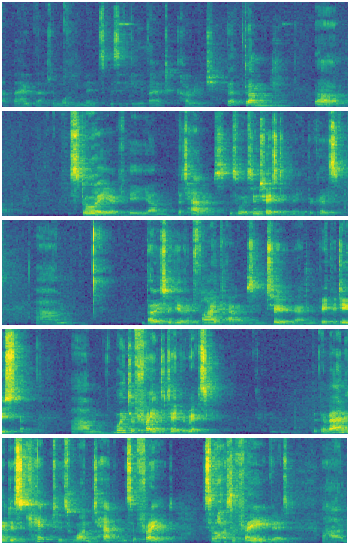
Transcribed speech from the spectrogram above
about that and what you meant specifically about courage. That um, uh, story of the, um, the talents has always interested me because um, those who were given five talents and two and reproduced them um, weren't afraid to take a risk. But the man who just kept his one talent was afraid. So I was afraid that um,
